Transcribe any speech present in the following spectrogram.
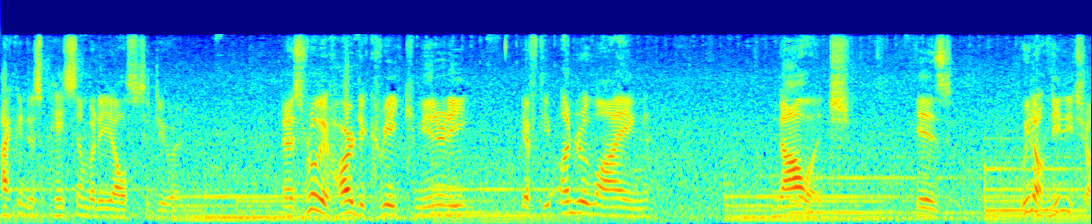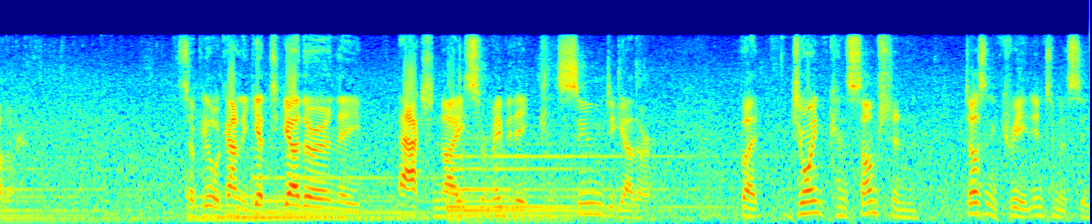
I can just pay somebody else to do it. And it's really hard to create community if the underlying knowledge is we don't need each other. So people kind of get together and they act nice or maybe they consume together. But joint consumption doesn't create intimacy.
